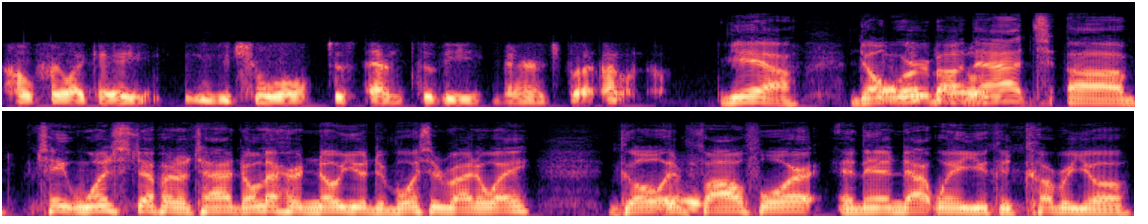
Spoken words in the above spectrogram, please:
hope for like a mutual just end to the marriage, but I don't know. Yeah, don't That's worry about that. Um, take one step at a time. Don't let her know you're divorcing right away. Go and file for it, and then that way you can cover your.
